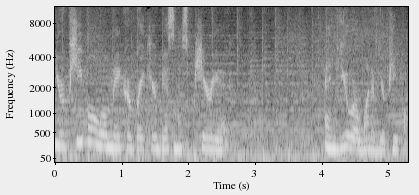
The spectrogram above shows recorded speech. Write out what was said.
Your people will make or break your business, period. And you are one of your people.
